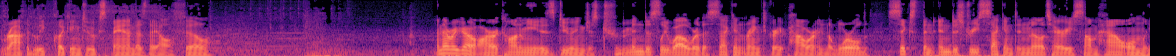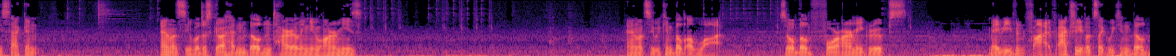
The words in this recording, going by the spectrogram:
rapidly clicking to expand as they all fill. And there we go, our economy is doing just tremendously well. We're the second ranked great power in the world, sixth in industry, second in military, somehow only second. And let's see, we'll just go ahead and build entirely new armies. And let's see, we can build a lot. So we'll build four army groups, maybe even five. Actually, it looks like we can build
